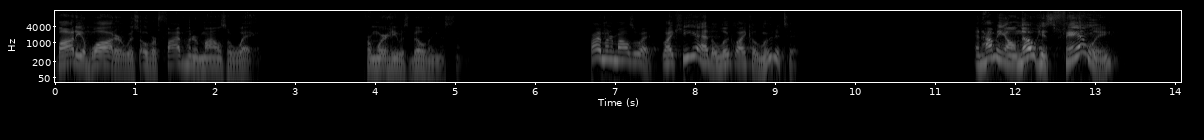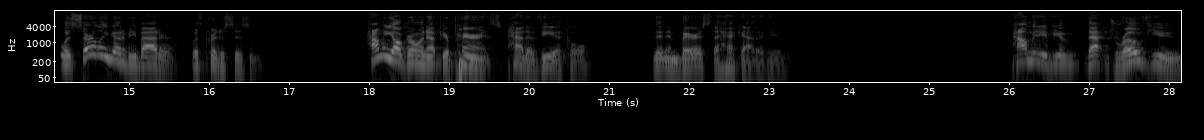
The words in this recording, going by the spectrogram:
body of water was over 500 miles away from where he was building this thing. 500 miles away. Like he had to look like a lunatic. And how many y'all know his family was certainly going to be battered with criticism? How many y'all growing up, your parents had a vehicle that embarrassed the heck out of you? How many of you that drove you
